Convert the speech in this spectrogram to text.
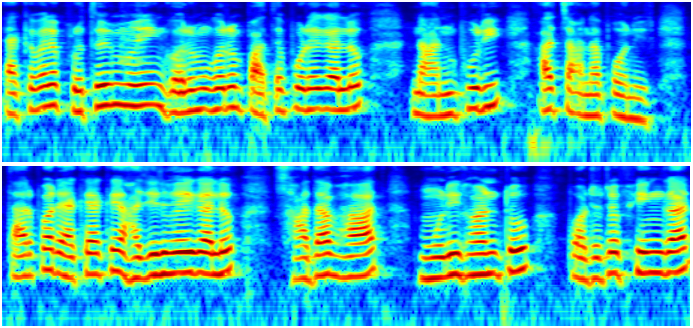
একেবারে প্রথমেই গরম গরম পাতে পড়ে গেল নানপুরি আর চানা পনির। তারপর একে একে হাজির হয়ে গেল সাদা ভাত, মুড়ি ঘন্ট, পটেটো ফিঙ্গার,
